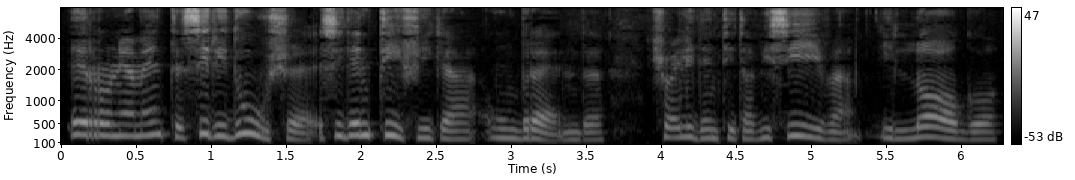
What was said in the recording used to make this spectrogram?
erroneamente si riduce, si identifica un brand, cioè l'identità visiva, il logo,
